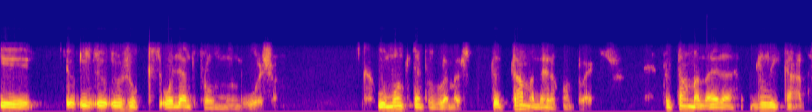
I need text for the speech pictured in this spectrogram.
E eu, eu, eu julgo que, olhando para o mundo hoje, o mundo tem problemas de tal maneira complexos, de tal maneira delicados,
